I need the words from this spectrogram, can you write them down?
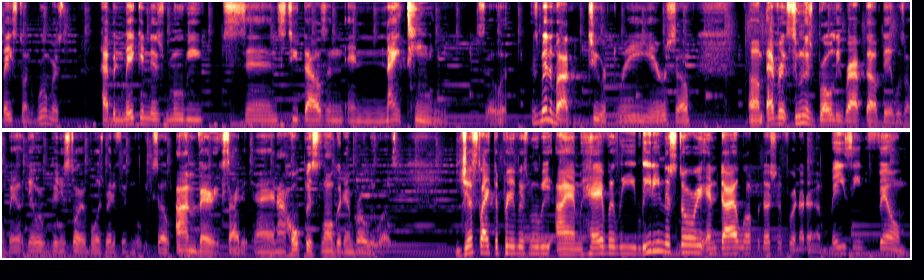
based on rumors, have been making this movie since 2019. So it's been about two or three years. So um, ever as soon as Broly wrapped up, they was on they were getting storyboards ready for this movie. So I'm very excited, and I hope it's longer than Broly was. Just like the previous movie, I am heavily leading the story and dialogue production for another amazing film.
